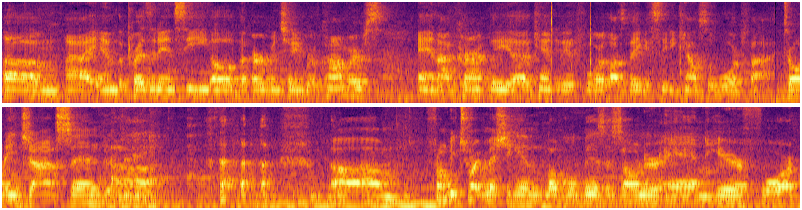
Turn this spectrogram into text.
Um, I am the president and CEO of the Urban Chamber of Commerce, and I'm currently a candidate for Las Vegas City Council Ward 5. Tony Johnson, uh, um, from Detroit, Michigan, local business owner, and here for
